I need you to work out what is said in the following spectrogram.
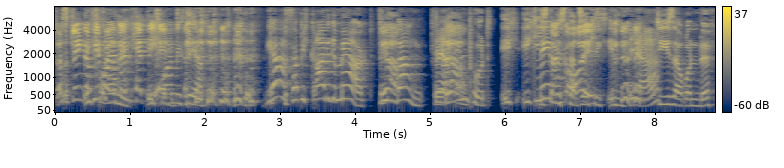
das klingt auf jeden Fall nach einem Happy Ich freue mich sehr. Ja, das habe ich gerade gemerkt. Vielen ja. Dank für ja. deinen Input. Ich, ich lebe ich es tatsächlich euch. in ja. dieser Runde.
